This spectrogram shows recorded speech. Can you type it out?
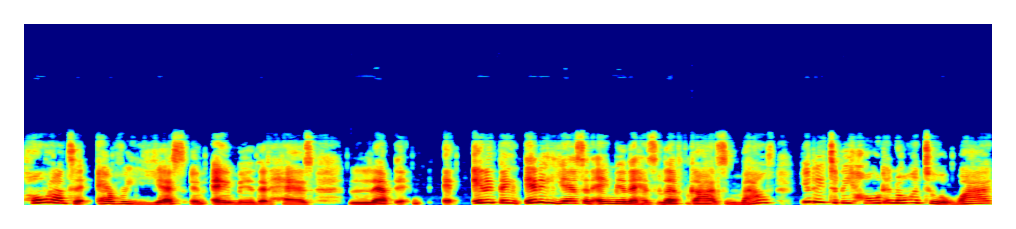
Hold on to every yes and amen that has left anything, any yes and amen that has left God's mouth. You need to be holding on to it. Why?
